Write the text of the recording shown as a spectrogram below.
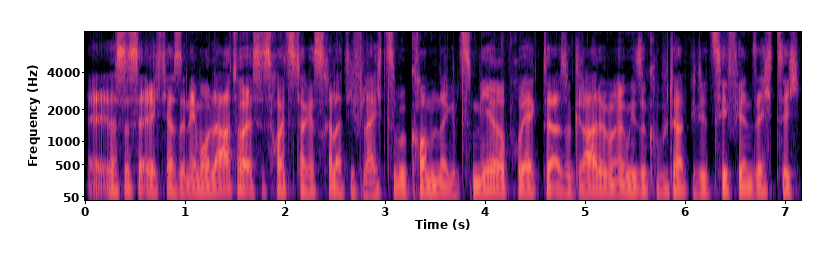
Äh, Das ist ja richtig. Also ein Emulator ist es heutzutage relativ leicht zu bekommen. Da gibt es mehrere Projekte. Also gerade wenn man irgendwie so einen Computer hat wie die C64,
